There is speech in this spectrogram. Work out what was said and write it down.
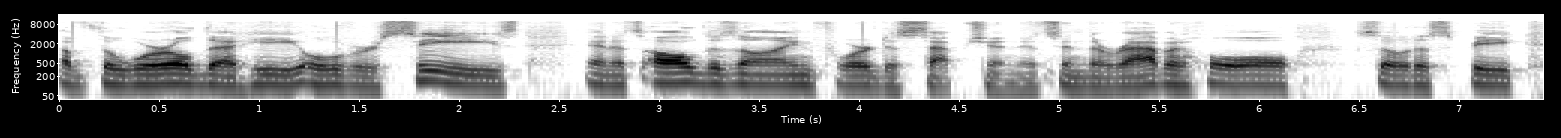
of the world that he oversees, and it's all designed for deception. It's in the rabbit hole, so to speak,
